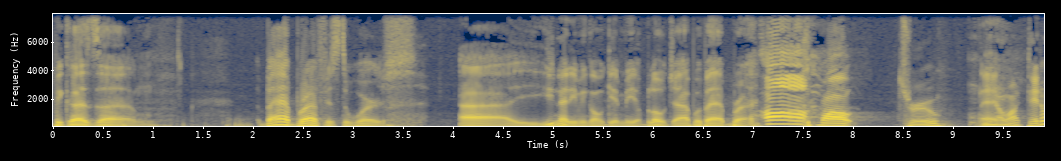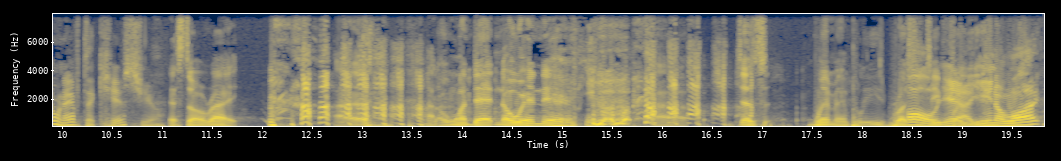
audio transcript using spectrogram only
because um, bad breath is the worst. Uh, you're not even gonna get me a blowjob with bad breath. Oh, well, Drew. You know what? They don't have to kiss you. That's all right. I, I don't want that nowhere near me. Uh, just women, please brush Oh your teeth. yeah, for you know what?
